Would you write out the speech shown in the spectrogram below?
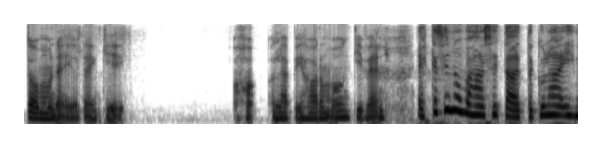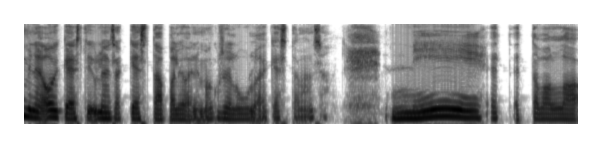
tommonen jotenkin ha- läpi harmaan kiven? Ehkä siinä on vähän sitä, että kyllähän ihminen oikeasti yleensä kestää paljon enemmän kuin se luulee kestävänsä. Niin. Että et tavallaan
